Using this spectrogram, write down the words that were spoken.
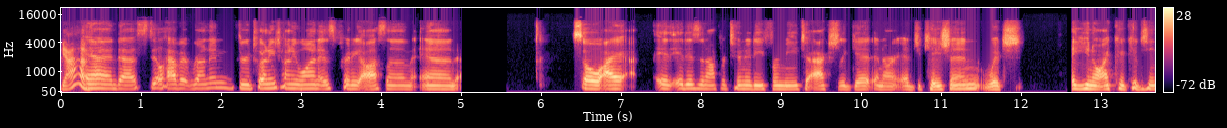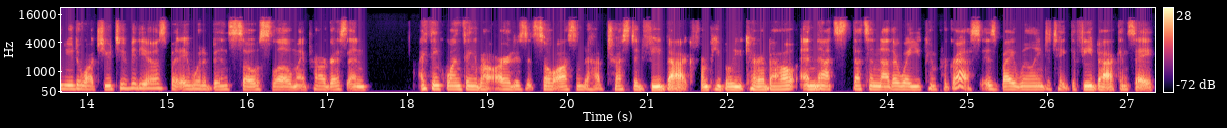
yeah and uh, still have it running through 2021 is pretty awesome and so i it, it is an opportunity for me to actually get an art education which you know, I could continue to watch YouTube videos, but it would have been so slow, my progress. And I think one thing about art is it's so awesome to have trusted feedback from people you care about. And that's that's another way you can progress is by willing to take the feedback and say,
